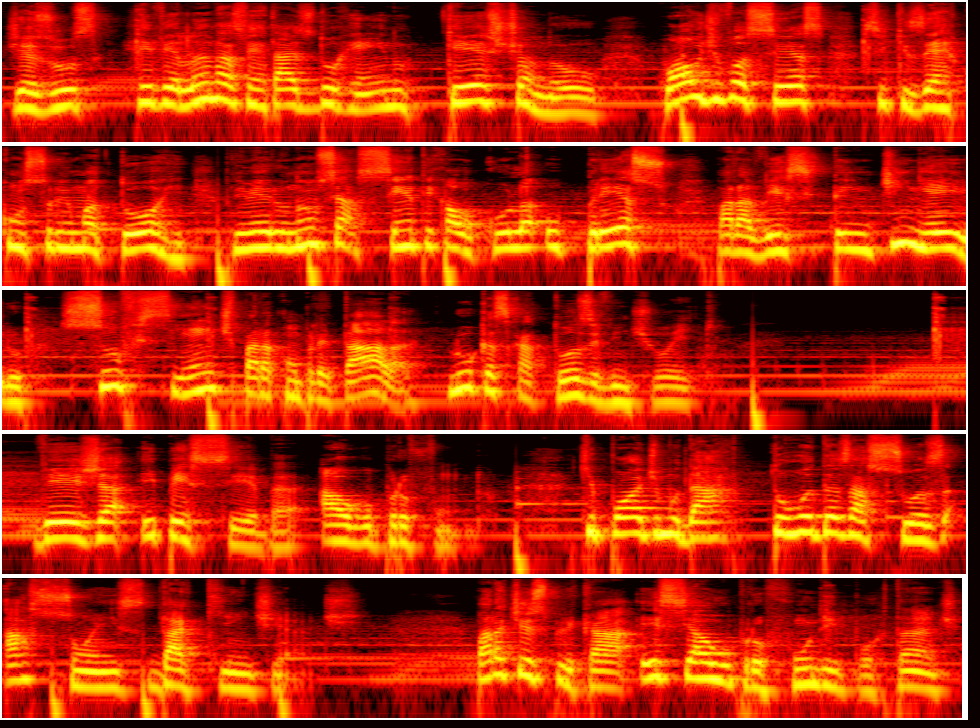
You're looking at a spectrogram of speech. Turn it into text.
Jesus, revelando as verdades do reino, questionou: Qual de vocês, se quiser construir uma torre, primeiro não se assenta e calcula o preço para ver se tem dinheiro suficiente para completá-la? Lucas 14, 28. Veja e perceba algo profundo, que pode mudar todas as suas ações daqui em diante. Para te explicar esse algo profundo e importante,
